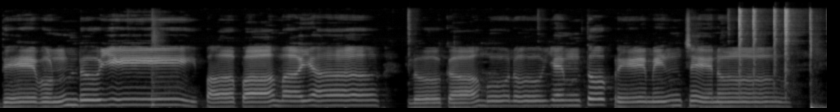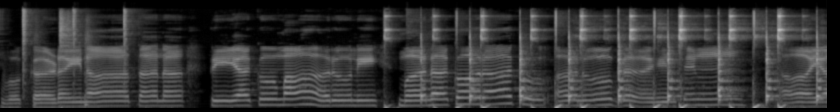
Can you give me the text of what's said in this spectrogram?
దేవుండు ఈ పాపమయ లోకమును ఎంతో ప్రేమించెను. ఒక్కడైనా తన ప్రియ కుమారుని మన కొరకు అనుగ్రహించన్. ఆయా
